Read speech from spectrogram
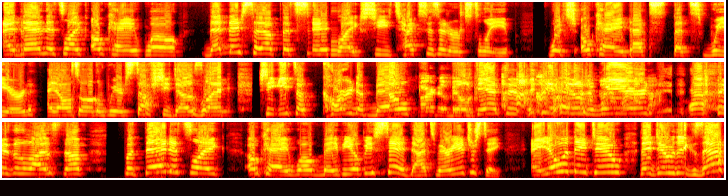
And then it's like, okay, well, then they set up that Sid like she texts in her sleep, which okay, that's that's weird. And also all the weird stuff she does, like she eats a carton of milk Carton of milk. she dances. yeah, it was weird. Uh, there's a lot of stuff. But then it's like, okay, well, maybe it'll be Sid. That's very interesting. And you know what they do? They do the exact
